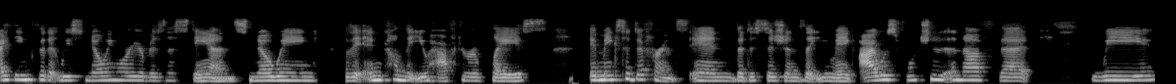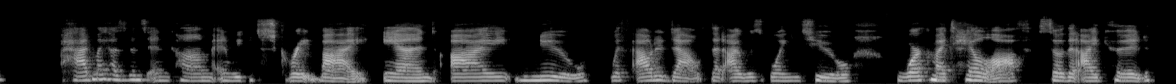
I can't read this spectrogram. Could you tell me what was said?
I think that at least knowing where your business stands, knowing the income that you have to replace, it makes a difference in the decisions that you make. I was fortunate enough that we had my husband's income and we could scrape by. And I knew without a doubt that I was going to work my tail off so that I could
